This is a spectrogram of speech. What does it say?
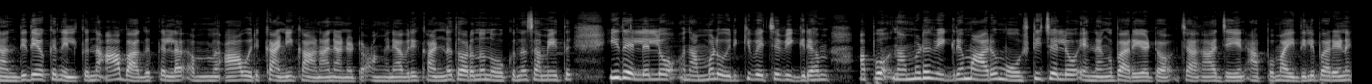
നന്ദിതയൊക്കെ നിൽക്കുന്ന ആ ഭാഗത്തുള്ള ആ ഒരു കണി കാണാനാണ് കേട്ടോ. അങ്ങനെ അവർ കണ്ണ് തുറന്ന് നോക്കുന്ന സമയത്ത് ഇതല്ലല്ലോ നമ്മൾ ഒരുക്കി വെച്ച വിഗ്രഹം. അപ്പോൾ നമ്മുടെ വിഗ്രഹം ആരോ മോഷ്ടിച്ചല്ലോ എന്നങ്ങ് പറയട്ടോ അജയൻ അപ്പോൾ മൈഥിലി പറയണേ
